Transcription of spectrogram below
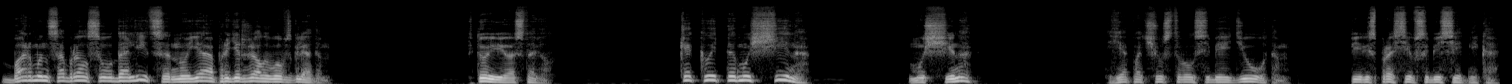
Бармен собрался удалиться, но я придержал его взглядом. Кто ее оставил? Какой-то мужчина. Мужчина? Я почувствовал себя идиотом, переспросив собеседника,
